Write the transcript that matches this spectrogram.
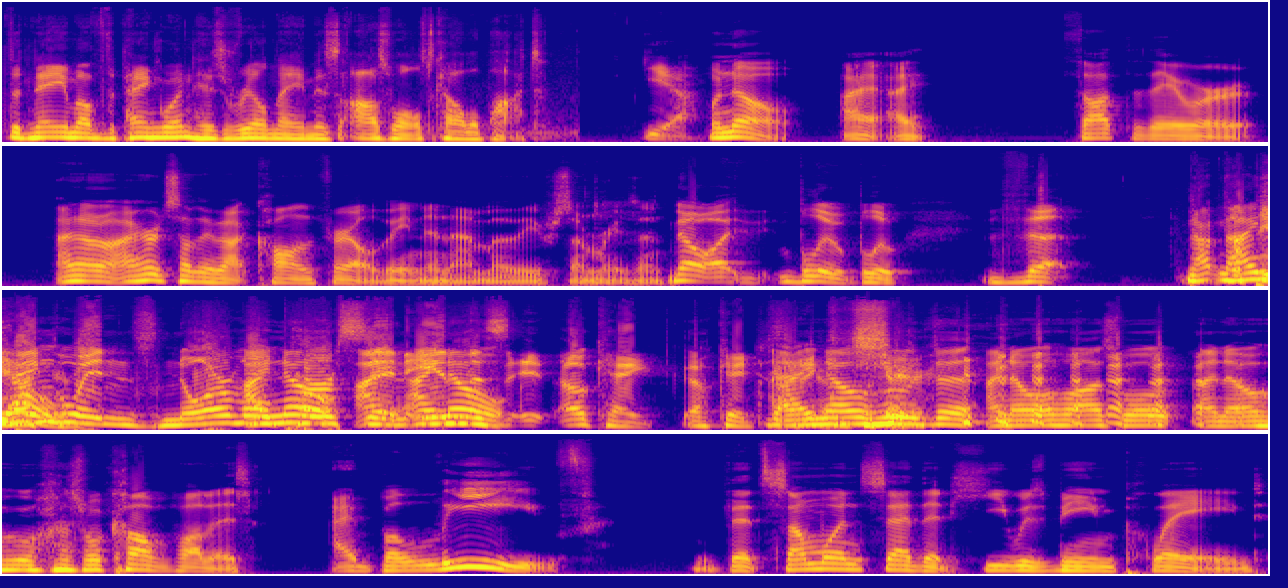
the name of the penguin? His real name is Oswald Cobblepot. Yeah. Well, no, I, I thought that they were. I don't know. I heard something about Colin Farrell being in that movie for some reason. No, uh, blue, blue. The Not not I the know. penguin's normal I know, person I- I in know. this. It, okay, okay. I know sure. who the I know who Oswald I know who Oswald Cobblepot is. I believe that someone said that he was being played.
